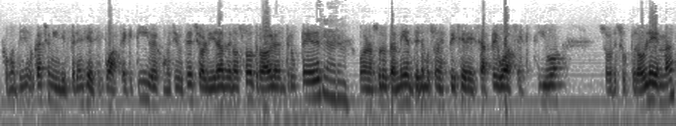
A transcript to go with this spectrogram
como te digo, casi una indiferencia de tipo afectivo, es como si ustedes se olvidaran de nosotros, hablan entre ustedes, bueno, nosotros también tenemos una especie de desapego afectivo sobre sus problemas,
